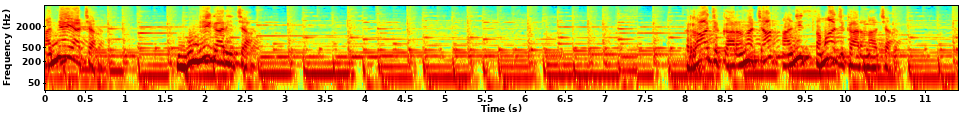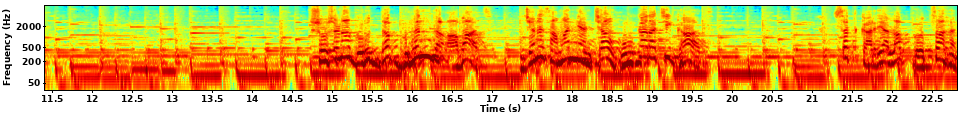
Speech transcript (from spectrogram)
अन्यायाच्या. गुन्हेगारीच्या. राजकारणाच्या आणि समाजकारणाच्या. शोषणाविरुद्ध बुलंद आवाज जनसामान्यांच्या हुंकाराची गाज सत्कार्याला प्रोत्साहन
